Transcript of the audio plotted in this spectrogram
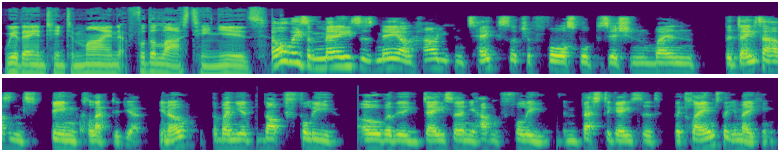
where they intend to mine for the last 10 years. It always amazes me on how you can take such a forceful position when the data hasn't been collected yet. You know, when you're not fully over the data and you haven't fully investigated the claims that you're making.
